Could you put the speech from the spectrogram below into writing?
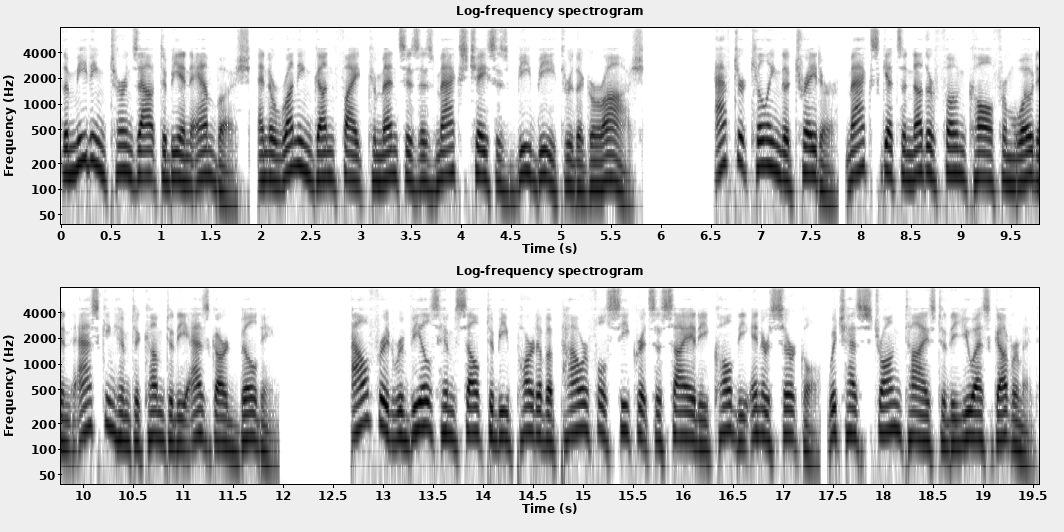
The meeting turns out to be an ambush, and a running gunfight commences as Max chases BB through the garage. After killing the traitor, Max gets another phone call from Woden asking him to come to the Asgard building. Alfred reveals himself to be part of a powerful secret society called the Inner Circle, which has strong ties to the U.S. government.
